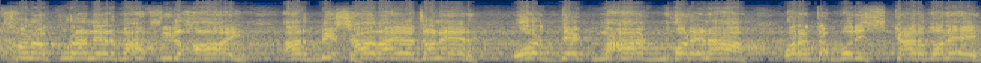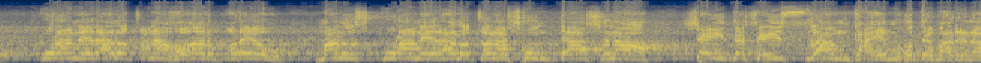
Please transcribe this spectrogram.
এখনও কোরআনের মাহফিল হয় আর বিশাল আয়োজনের অর্ধেক মাঠ ভরে না। ওরা তো পরিষ্কার বলে কোরআনের আলোচনা হওয়ার পরেও মানুষ কোরআনের আলোচনা শুনতে আসে না। সেই দেশে ইসলাম কায়েম হতে পারে না,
